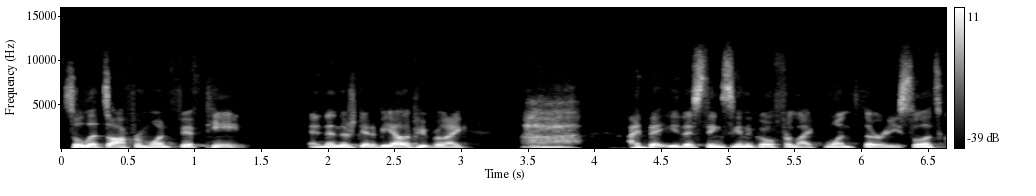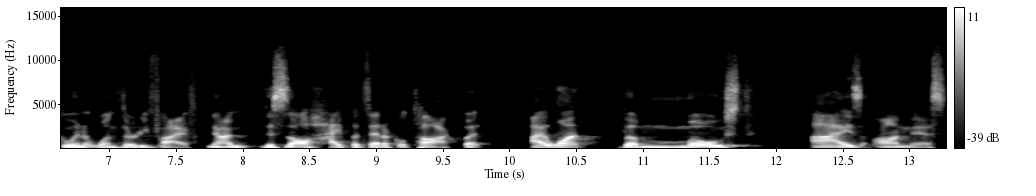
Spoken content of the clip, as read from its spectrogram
So let's offer him 115. And then there's going to be other people like, ah, I bet you this thing's going to go for like 130. So let's go in at 135. Mm-hmm. Now, I'm, this is all hypothetical talk, but I want the most eyes on this.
